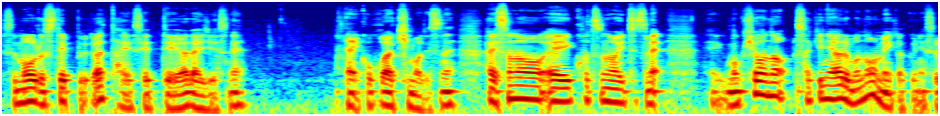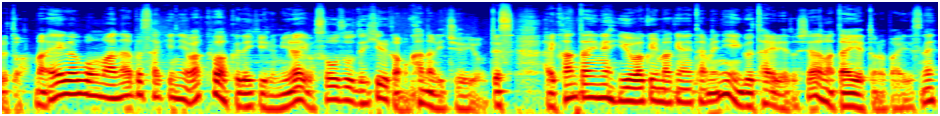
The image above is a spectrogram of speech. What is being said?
スモールステップが設定が大事ですね。はい、ここが肝ですね。はい、その、えー、コツの5つ目。目標の先にあるものを明確にすると、まあ、英語を学ぶ先にワクワクできる未来を想像できるかもかなり重要です。はい、簡単にね、誘惑に負けないために具体例としては、まあ、ダイエットの場合ですね、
